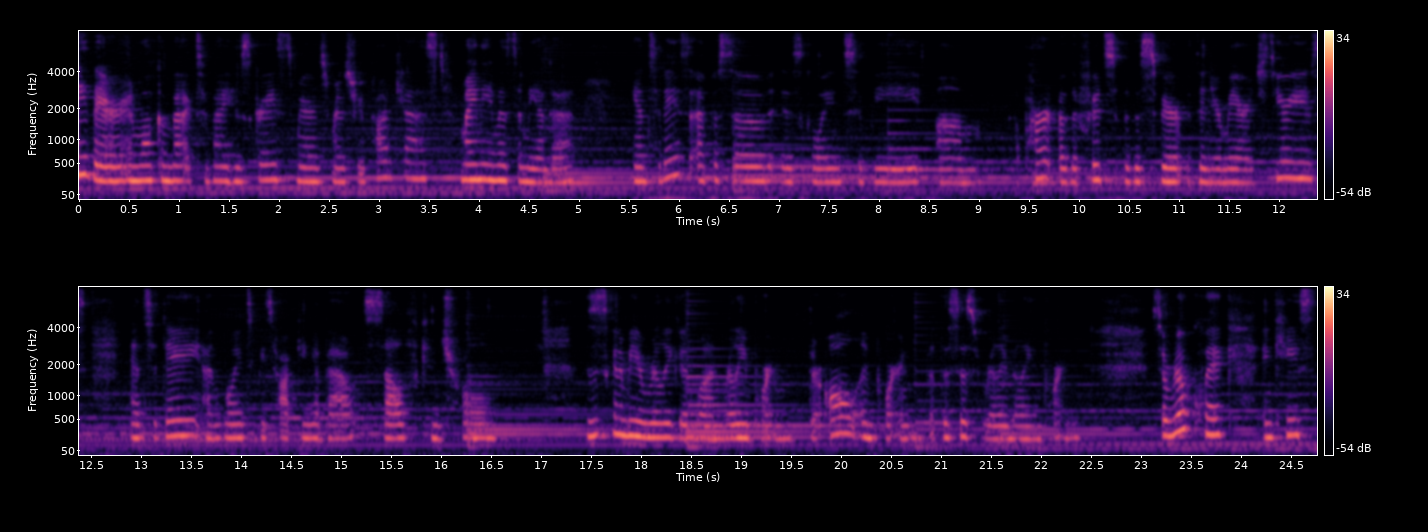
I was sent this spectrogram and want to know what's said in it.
Hey there, and welcome back to By His Grace Marriage Ministry Podcast. My name is Amanda, and today's episode is going to be um, a part of the Fruits of the Spirit Within Your Marriage series. And today I'm going to be talking about self control. This is going to be a really good one, really important. They're all important, but this is really, really important. So, real quick, in case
